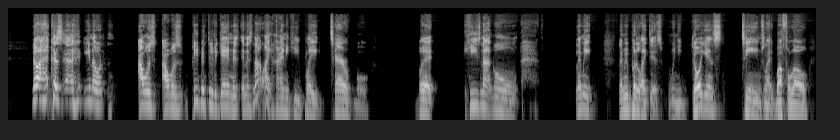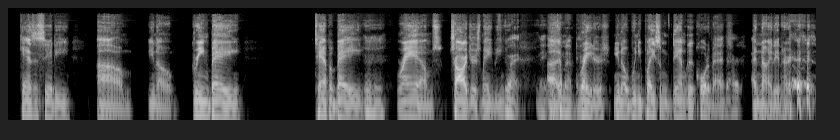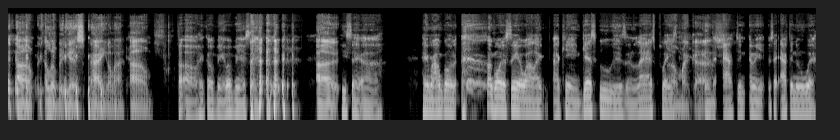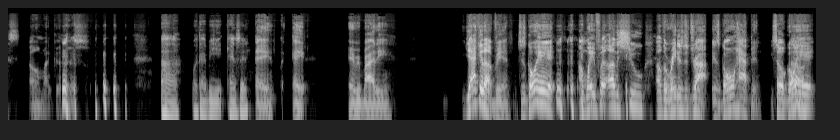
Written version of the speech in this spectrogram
No, because uh, you know, I was I was peeping through the game, and and it's not like Heineke played terrible, but he's not going. Let me let me put it like this: when you go against teams like Buffalo, Kansas City, um, you know, Green Bay, Tampa Bay, Mhm. Rams, Chargers, maybe Right. They, uh. Raiders. You know, when you play some damn good That quarterbacks, hurt. and no, it didn't hurt. Um, a little bit, yes. I ain't gonna lie. Um, uh oh, here go Ben. What Ben say? uh, he say, uh, hey man, I'm going to I'm going to say it while I, I can. Guess who is in last place oh my god, in the afternoon I mean it's like afternoon west. oh my goodness. Uh would that be Kansas City? hey, hey, everybody, yak it up, Vin. Just go ahead. I'm waiting for the other shoe of the Raiders to drop. It's gonna happen. So go Oh. ahead,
